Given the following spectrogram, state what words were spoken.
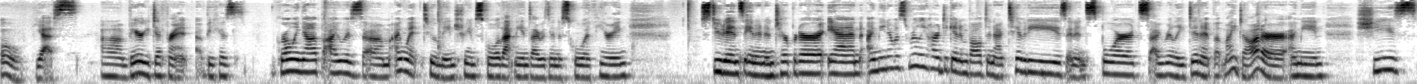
Oh, yes. Uh, very different because growing up, I was um, I went to a mainstream school. That means I was in a school with hearing students and an interpreter. And I mean, it was really hard to get involved in activities and in sports. I really didn't. But my daughter, I mean, she's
